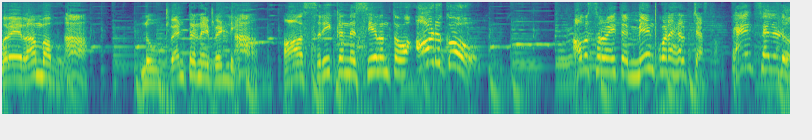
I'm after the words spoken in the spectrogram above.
ఒరే రాంబాబు నువ్వు వెంటనే వెళ్ళి ఆ శ్రీకన్య శీలంతో ఆడుకో అవసరమైతే మేం కూడా హెల్ప్ చేస్తాం థ్యాంక్స్ అల్లుడు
